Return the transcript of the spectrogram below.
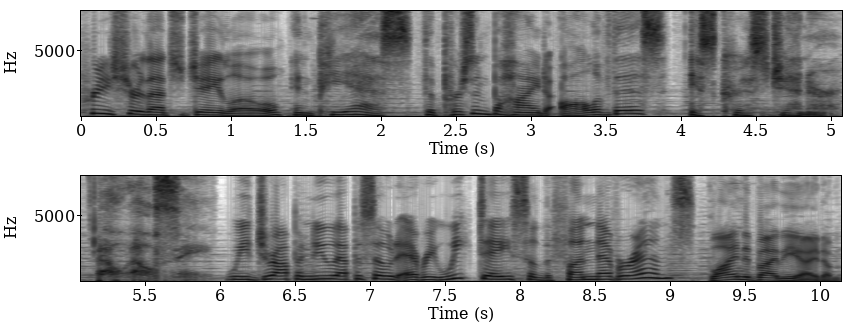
Pretty sure that's J Lo. And P.S. The person behind all of this is Kris Jenner LLC. We drop a new episode every weekday, so the fun never ends. Blinded by the item.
